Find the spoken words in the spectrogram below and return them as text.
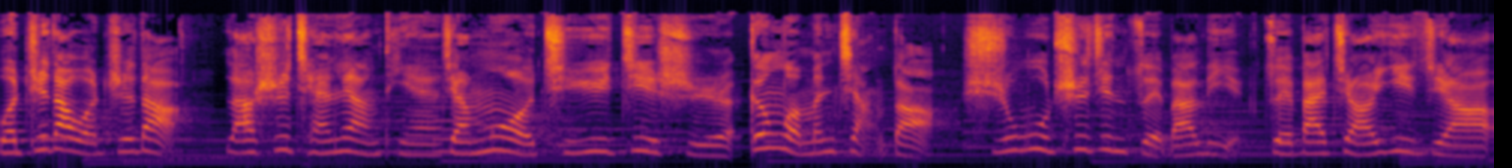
我知道，我知道。老师前两天讲《木偶奇遇记》时，跟我们讲到，食物吃进嘴巴里，嘴巴嚼一嚼，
